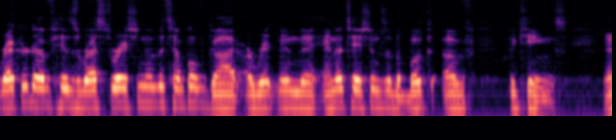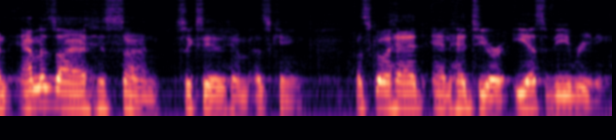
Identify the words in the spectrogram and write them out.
record of his restoration of the temple of God are written in the annotations of the book of the kings. And Amaziah, his son, succeeded him as king. Let's go ahead and head to your ESV reading.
